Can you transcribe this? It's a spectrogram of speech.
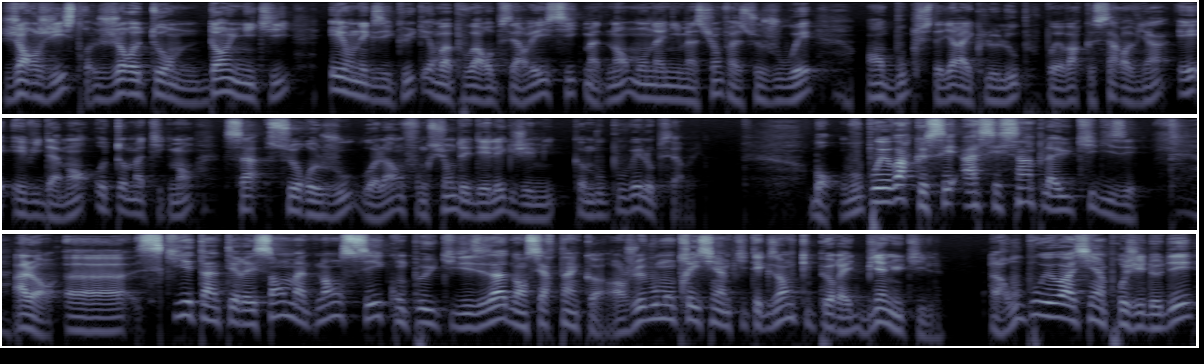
J'enregistre, je retourne dans Unity et on exécute. Et on va pouvoir observer ici que maintenant, mon animation va se jouer en boucle, c'est-à-dire avec le loop, vous pouvez voir que ça revient, et évidemment, automatiquement, ça se rejoue, voilà, en fonction des délais que j'ai mis, comme vous pouvez l'observer. Bon, vous pouvez voir que c'est assez simple à utiliser. Alors, euh, ce qui est intéressant maintenant, c'est qu'on peut utiliser ça dans certains cas. Alors, je vais vous montrer ici un petit exemple qui pourrait être bien utile. Alors vous pouvez voir ici un projet 2D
